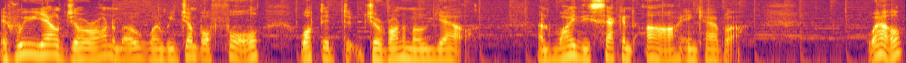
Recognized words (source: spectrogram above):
If we yell Geronimo when we jump or fall, what did Geronimo yell? And why the second R in Kevlar? Well,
